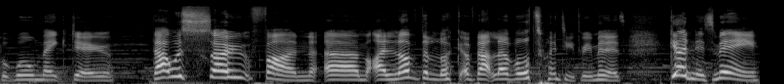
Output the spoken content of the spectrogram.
But we'll make do. That was so fun. Um, I love the look of that level. 23 minutes. Goodness me.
